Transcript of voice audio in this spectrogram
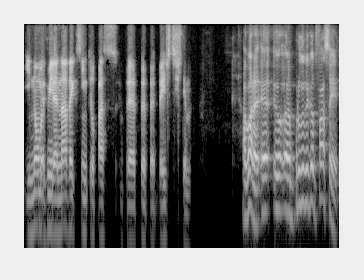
e não me admira nada que sim que ele passe para, para, para este sistema. Agora, a pergunta que eu te faço é:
